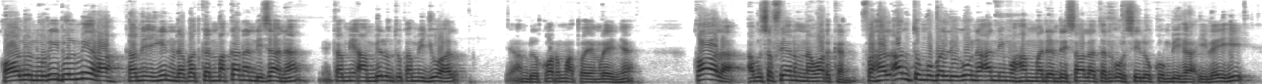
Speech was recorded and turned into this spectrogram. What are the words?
Qalu nuridul mirah. Kami ingin mendapatkan makanan di sana. Kami ambil untuk kami jual. Ya, ambil korma atau yang lainnya. Qala Abu Sufyan menawarkan, "Fahal antum muballighuna anni Muhammadan risalatan ursilukum biha ilaihi?"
